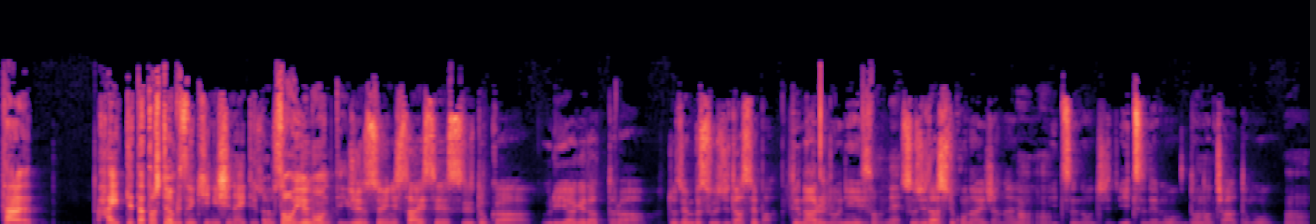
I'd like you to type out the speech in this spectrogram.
た、入ってたとしても別に気にしないっていうか、そういうもんっていう。純粋に再生数とか売り上げだったら、じゃあ全部数字出せばってなるのに、ね。数字出してこないじゃない、うんうんいつのじ、いつでも、どのチャートも？うん。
